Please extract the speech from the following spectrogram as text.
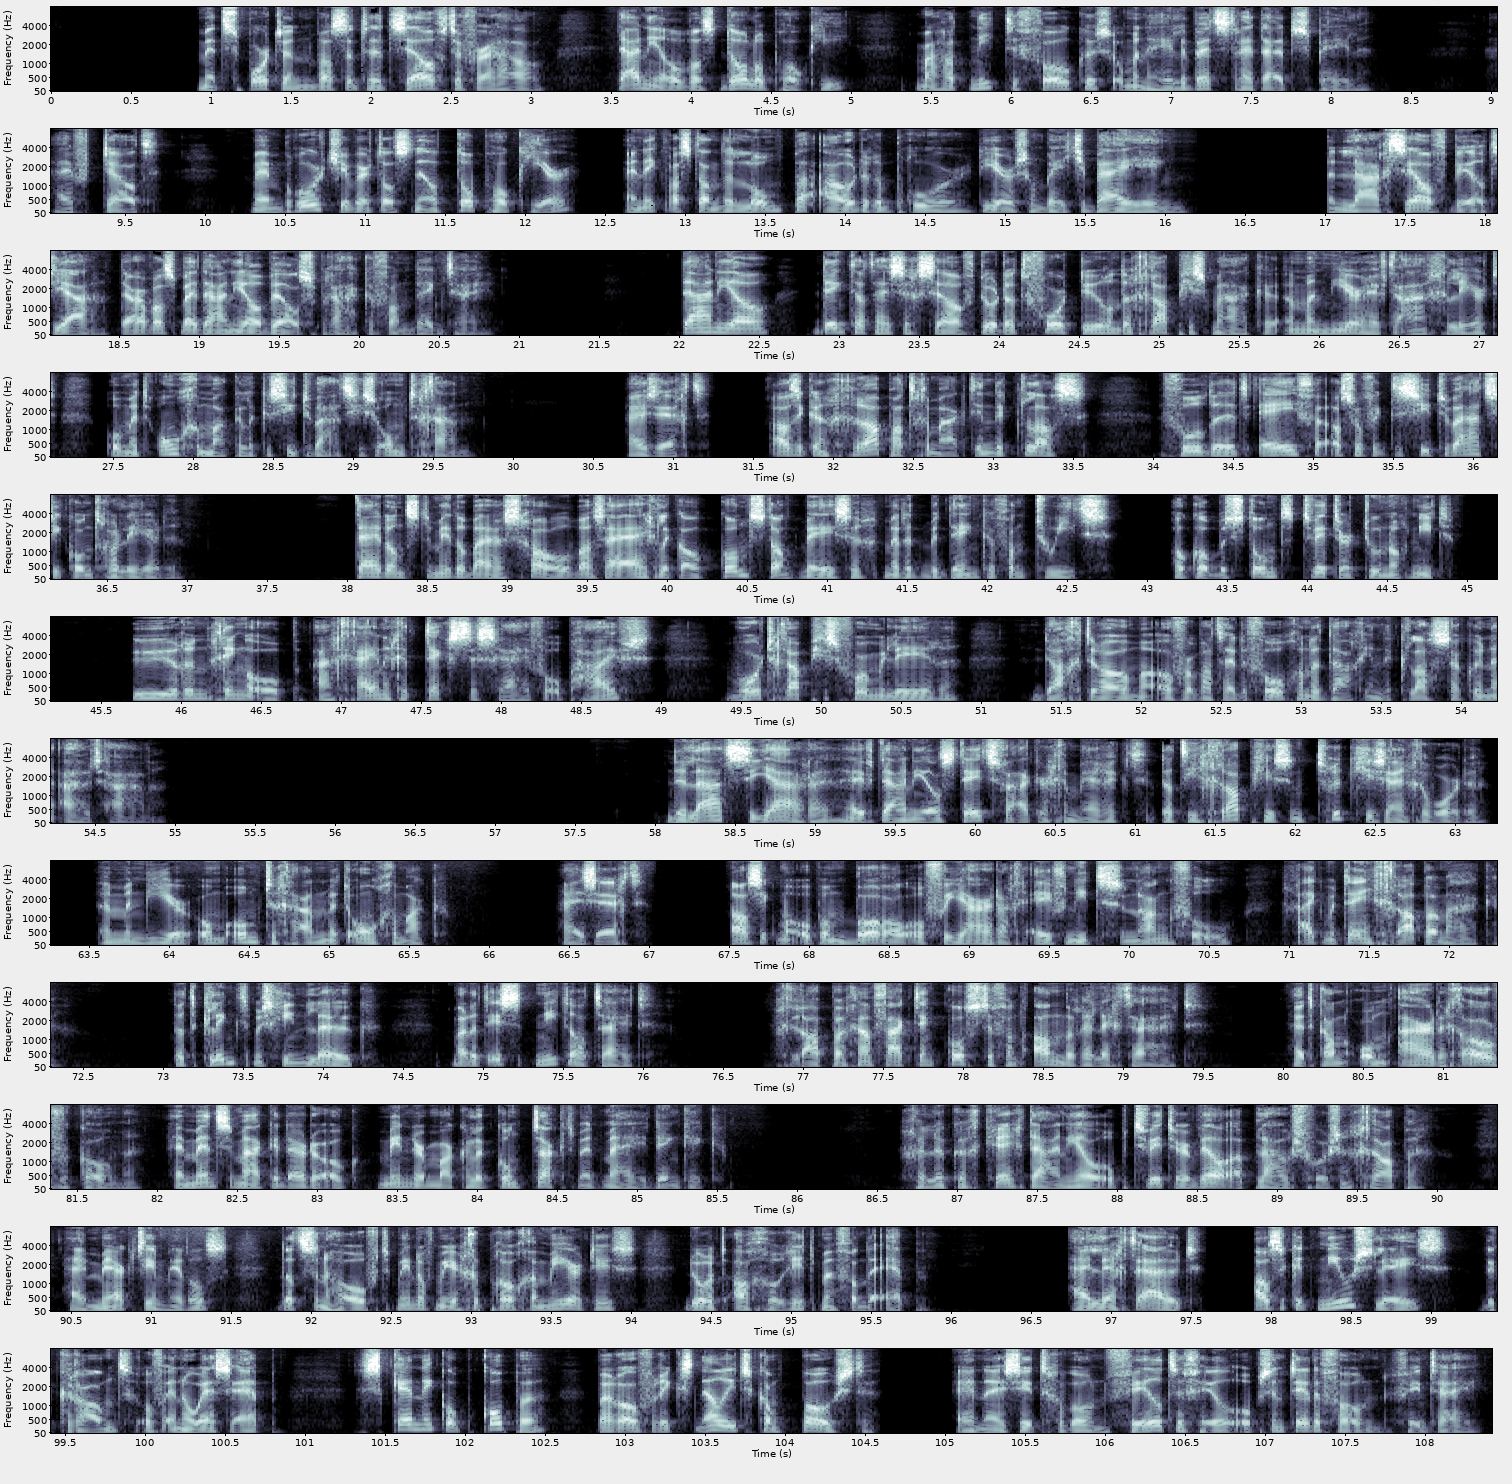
Met sporten was het hetzelfde verhaal. Daniel was dol op hockey, maar had niet de focus om een hele wedstrijd uit te spelen. Hij vertelt: Mijn broertje werd al snel tophockeyer en ik was dan de lompe oudere broer die er zo'n beetje bij hing. Een laag zelfbeeld, ja, daar was bij Daniel wel sprake van, denkt hij. Daniel denkt dat hij zichzelf door dat voortdurende grapjes maken een manier heeft aangeleerd om met ongemakkelijke situaties om te gaan. Hij zegt: Als ik een grap had gemaakt in de klas, voelde het even alsof ik de situatie controleerde. Tijdens de middelbare school was hij eigenlijk al constant bezig met het bedenken van tweets, ook al bestond Twitter toen nog niet. Uren gingen op aan geinige teksten schrijven op Hives, woordgrapjes formuleren, dagdromen over wat hij de volgende dag in de klas zou kunnen uithalen. De laatste jaren heeft Daniel steeds vaker gemerkt dat die grapjes een trucje zijn geworden, een manier om om te gaan met ongemak. Hij zegt: Als ik me op een borrel of verjaardag even niet senang voel, ga ik meteen grappen maken. Dat klinkt misschien leuk, maar dat is het niet altijd. Grappen gaan vaak ten koste van anderen, legt hij uit. Het kan onaardig overkomen en mensen maken daardoor ook minder makkelijk contact met mij, denk ik. Gelukkig kreeg Daniel op Twitter wel applaus voor zijn grappen. Hij merkt inmiddels dat zijn hoofd min of meer geprogrammeerd is door het algoritme van de app. Hij legt uit: als ik het nieuws lees, de krant of NOS-app, scan ik op koppen waarover ik snel iets kan posten. En hij zit gewoon veel te veel op zijn telefoon, vindt hij.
